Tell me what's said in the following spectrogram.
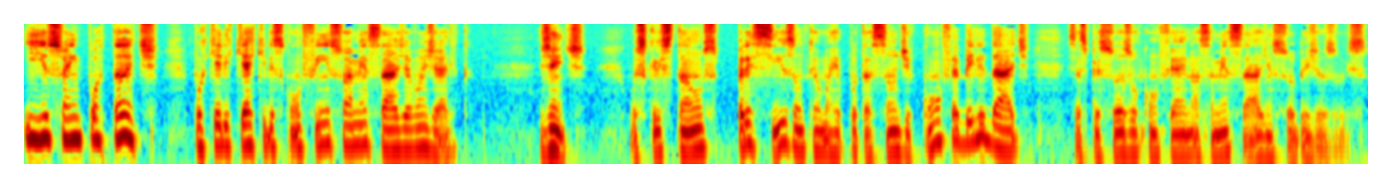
E isso é importante, porque ele quer que eles confiem em sua mensagem evangélica. Gente, os cristãos precisam ter uma reputação de confiabilidade se as pessoas vão confiar em nossa mensagem sobre Jesus.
